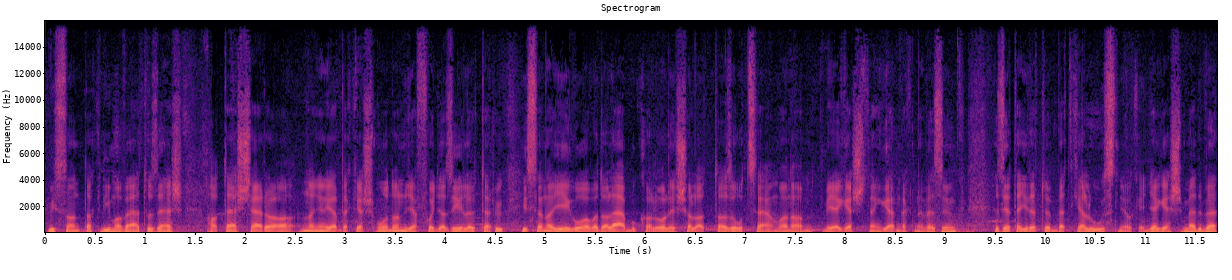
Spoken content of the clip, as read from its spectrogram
Viszont a klímaváltozás hatására nagyon érdekes módon ugye fogy az élőterük, hiszen a jég olvad a lábuk alól, és alatt az óceán van, amit jeges tengernek nevezünk, ezért egyre többet kell úszniuk. Egy jeges medve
